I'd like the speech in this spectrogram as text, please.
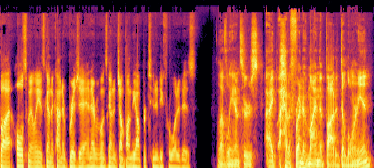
but ultimately it's going to kind of bridge it and everyone's going to jump on the opportunity for what it is Lovely answers. I have a friend of mine that bought a DeLorean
